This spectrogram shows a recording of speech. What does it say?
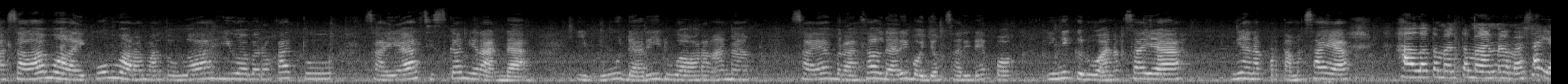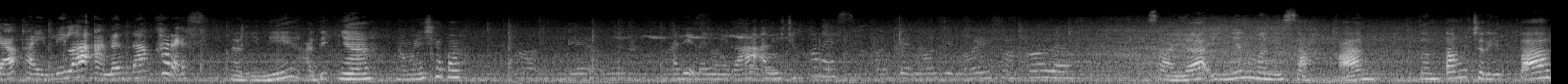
Assalamualaikum warahmatullahi wabarakatuh. Saya Siska Miranda, ibu dari dua orang anak. Saya berasal dari Bojongsari Depok. Ini kedua anak saya. Ini anak pertama saya. Halo teman-teman, nama saya Kailila Ananda Kares. Dan ini adiknya. Namanya siapa? Adik Nanira Alicia Kares. Adik Nanira Kares. Saya ingin mengisahkan tentang cerita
